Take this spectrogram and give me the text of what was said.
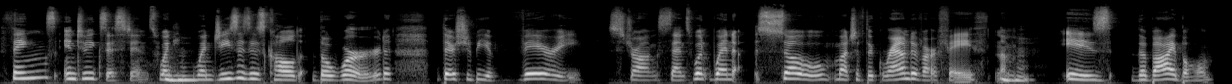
things into existence, when mm-hmm. when Jesus is called the Word, there should be a very strong sense when when so much of the ground of our faith um, mm-hmm. is the Bible.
